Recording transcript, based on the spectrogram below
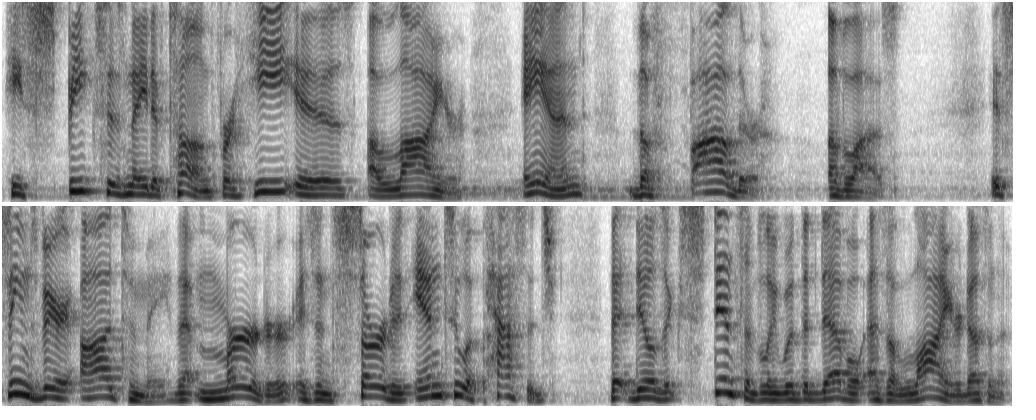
he speaks his native tongue, for he is a liar and the father of lies. It seems very odd to me that murder is inserted into a passage that deals extensively with the devil as a liar, doesn't it?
